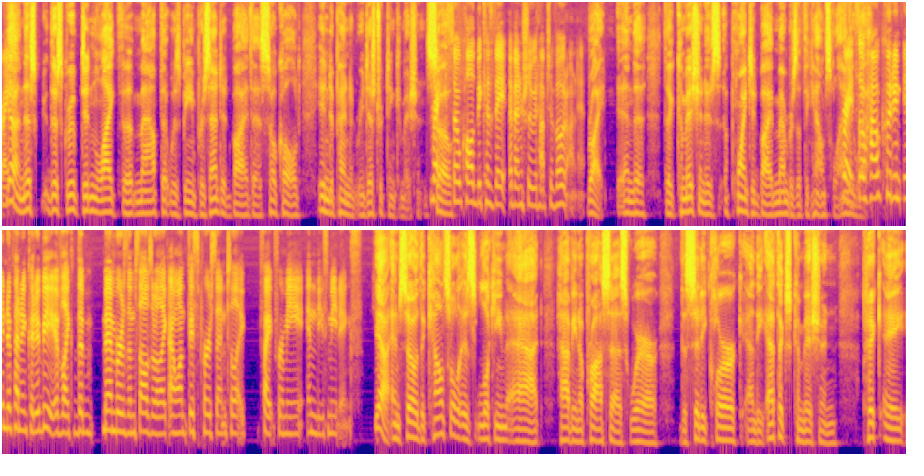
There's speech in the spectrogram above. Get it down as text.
right? Yeah, and this this group didn't like the map that was being presented by the so-called Independent Redistricting Commission. Right, so, so-called because they eventually would have to vote on it. Right, and the the commission is appointed by members of the council. Anyway. Right. So how could an independent could it be if like the members themselves are like, I want this person to like fight for me in these meetings? Yeah, and so the council is looking at having a process where the city clerk and the ethics commission pick a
